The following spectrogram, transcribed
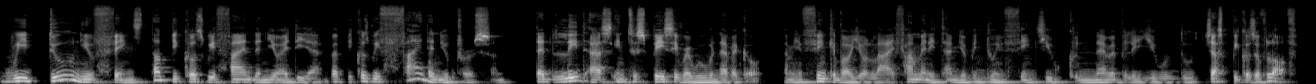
we do new things, not because we find a new idea, but because we find a new person that lead us into spaces where we would never go. I mean, think about your life. How many times you've been doing things you could never believe you would do just because of love?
